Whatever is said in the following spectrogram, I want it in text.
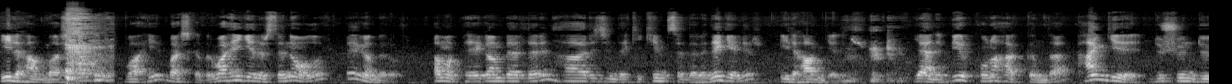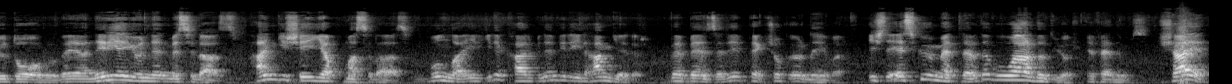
İlham başkadır, vahiy başkadır. Vahiy gelirse ne olur? Peygamber olur. Ama peygamberlerin haricindeki kimselere ne gelir? İlham gelir. Yani bir konu hakkında hangi düşündüğü doğru veya nereye yönlenmesi lazım? Hangi şeyi yapması lazım? Bununla ilgili kalbine bir ilham gelir ve benzeri pek çok örneği var. İşte eski ümmetlerde bu vardı diyor Efendimiz. Şayet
